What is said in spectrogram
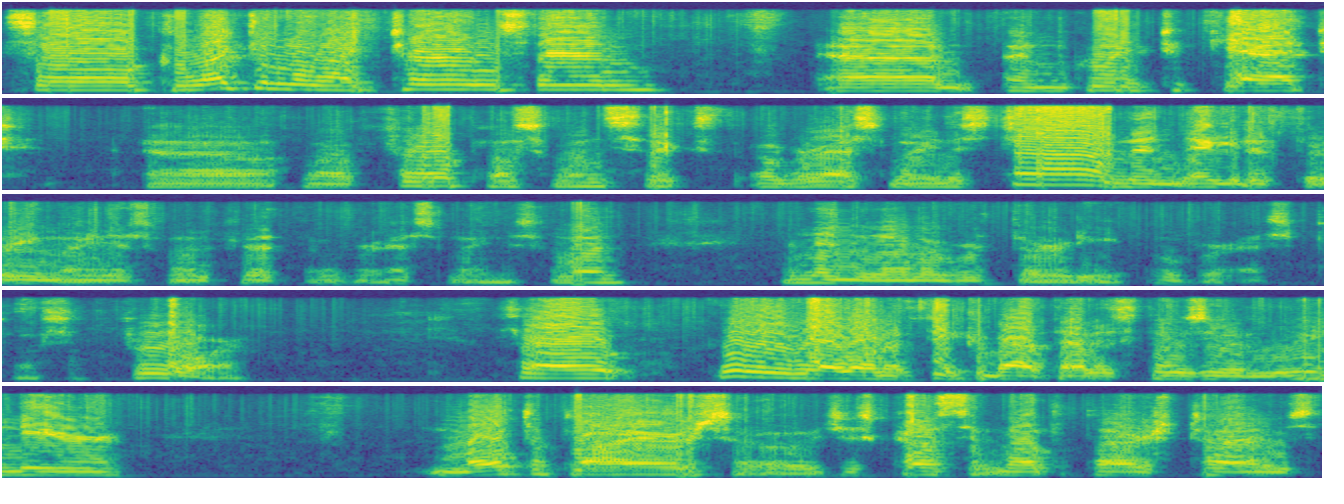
So collecting the like terms then, um, I'm going to get, uh, well, 4 plus 1 sixth over s minus 2, and then negative 3 minus 1 fifth over s minus 1, and then 1 over 30 over s plus 4. So really what I want to think about that is those are linear multipliers, so just constant multipliers times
